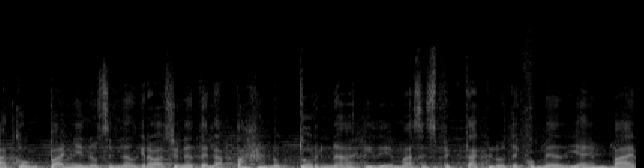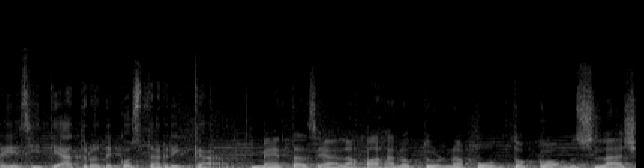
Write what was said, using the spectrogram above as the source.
Acompáñenos en las grabaciones de La Paja Nocturna y demás espectáculos de comedia en bares y teatros de Costa Rica. Métase a lapajanocturna.com slash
